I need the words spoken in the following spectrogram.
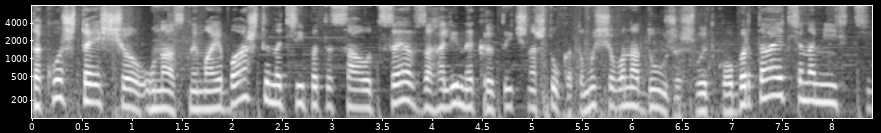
Також те, що у нас немає башти на цій ПТСАУ, це взагалі не критична штука, тому що вона дуже швидко обертається на місці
